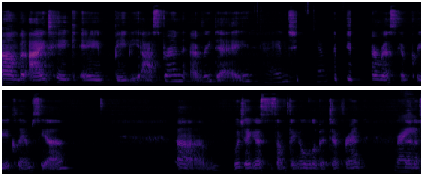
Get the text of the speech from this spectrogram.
Um, but I take a baby aspirin every day Okay. Yep. reduce a risk of preeclampsia, um, which I guess is something a little bit different Right. than a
